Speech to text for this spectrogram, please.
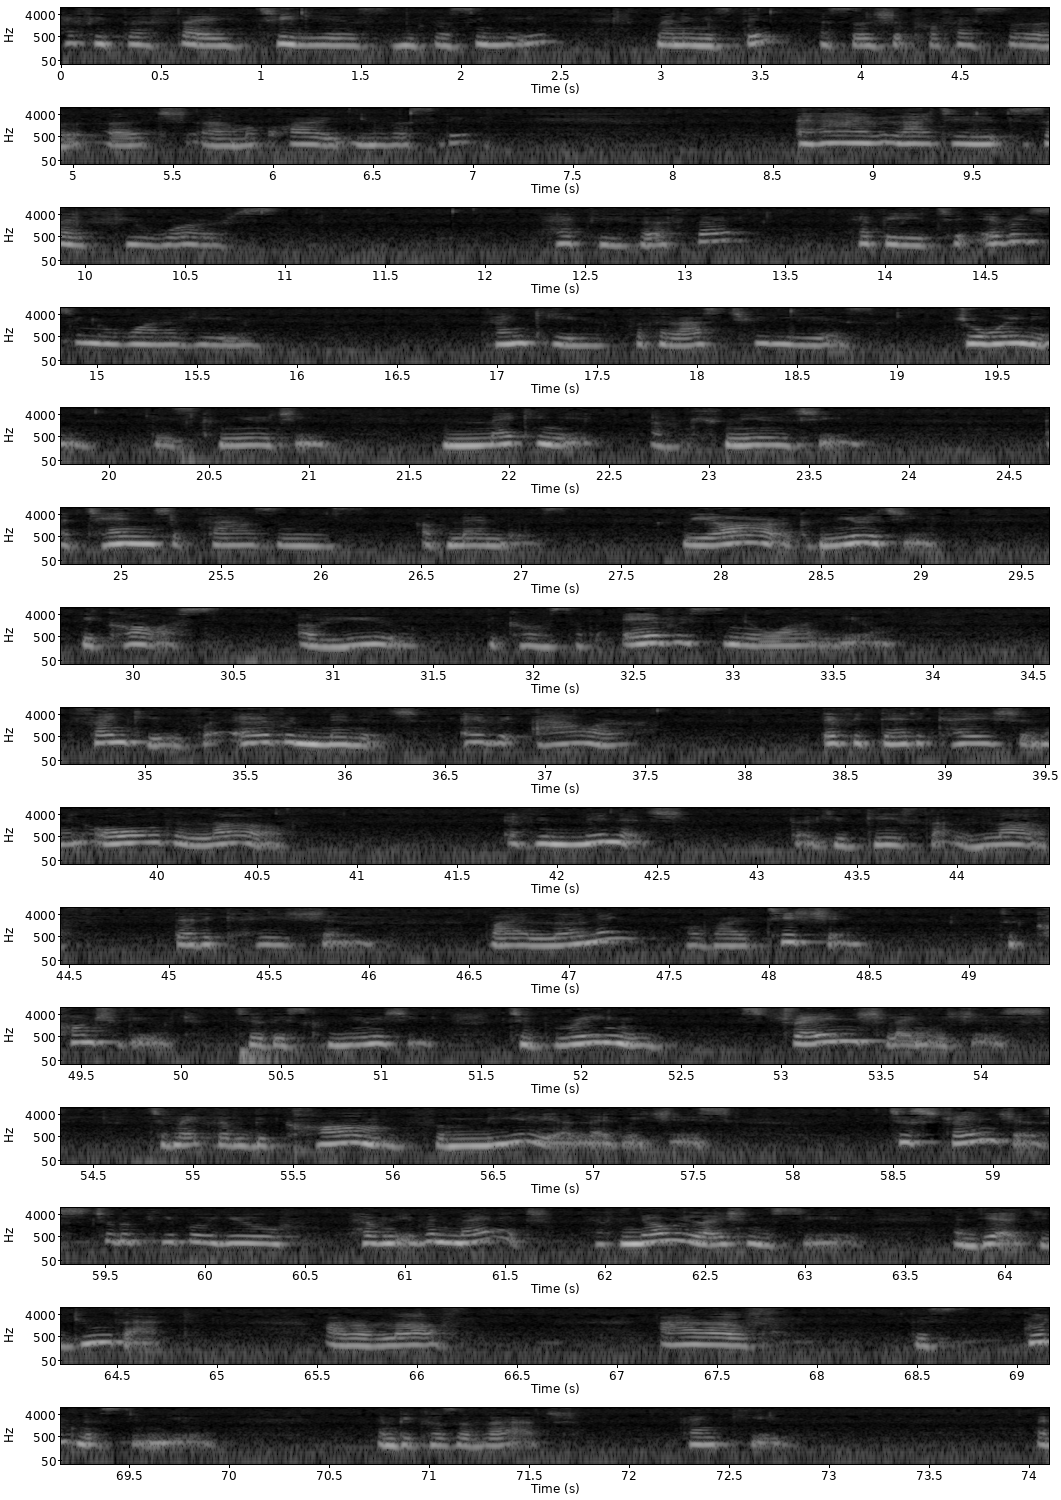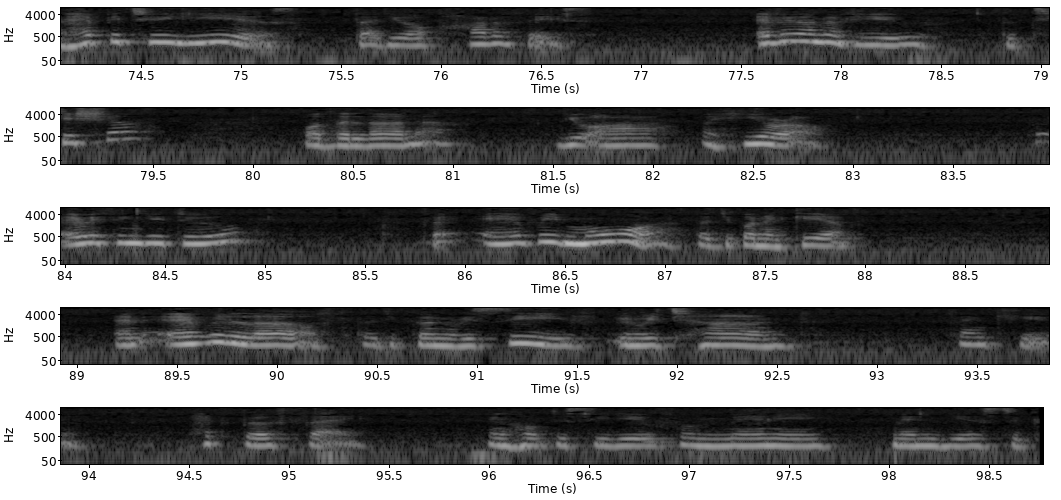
Happy birthday, two years in Gosingyu. My name is Binh, Associate Professor at uh, Macquarie University. And I would like to, to say a few words. Happy birthday. Happy to every single one of you. Thank you for the last two years joining this community, making it a community, a tens of thousands of members. We are a community because of you, because of every single one of you. Thank you for every minute, every hour, every dedication, and all the love. Every minute that you give that love, dedication, by learning or by teaching, to contribute to this community, to bring strange languages, to make them become familiar languages to strangers, to the people you haven't even met, have no relations to you, and yet you do that out of love, out of this goodness in you. And because of that, thank you. And happy two years that you are part of this. Every one of you, the teacher or the learner, you are a hero. For everything you do, for every more that you're going to give, and every love that you can receive in return. Thank you. Happy birthday and hope to see you for many, many years to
